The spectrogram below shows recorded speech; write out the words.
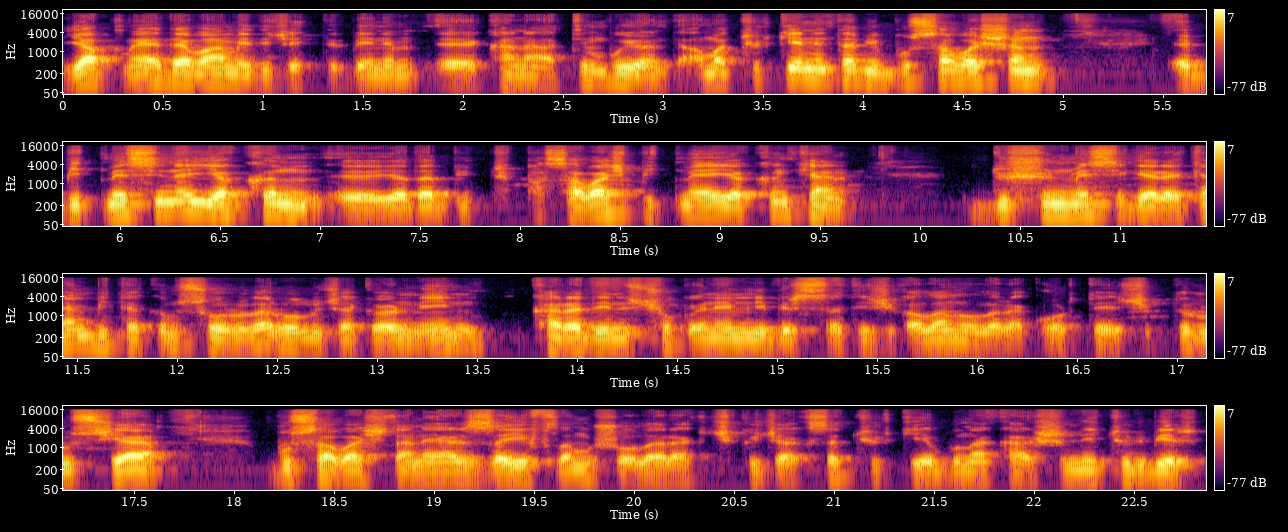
yapmaya devam edecektir. Benim e, kanaatim bu yönde. Ama Türkiye'nin tabii bu savaşın e, bitmesine yakın e, ya da bir, savaş bitmeye yakınken düşünmesi gereken bir takım sorular olacak. Örneğin Karadeniz çok önemli bir stratejik alan olarak ortaya çıktı. Rusya bu savaştan eğer zayıflamış olarak çıkacaksa Türkiye buna karşı ne tür bir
